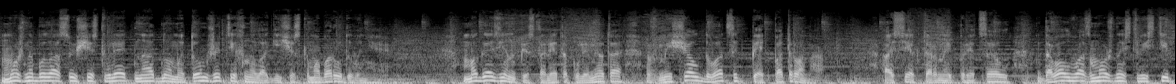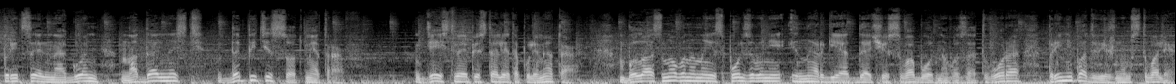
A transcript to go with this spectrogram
можно было осуществлять на одном и том же технологическом оборудовании. Магазин пистолета-пулемета вмещал 25 патронов – а секторный прицел давал возможность вести прицельный огонь на дальность до 500 метров. Действие пистолета-пулемета было основано на использовании энергии отдачи свободного затвора при неподвижном стволе.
